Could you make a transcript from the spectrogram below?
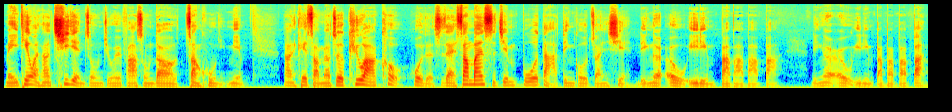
每一天晚上七点钟就会发送到账户里面。那你可以扫描这个 QR code，或者是在上班时间拨打订购专线零二二五一零八八八八零二二五一零八八八八，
